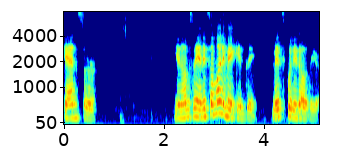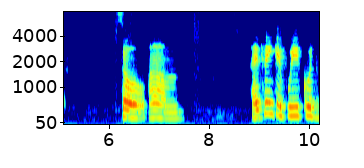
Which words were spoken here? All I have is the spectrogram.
cancer, you know what I'm saying? It's a money making thing. Let's put it out there. So um, I think if we could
